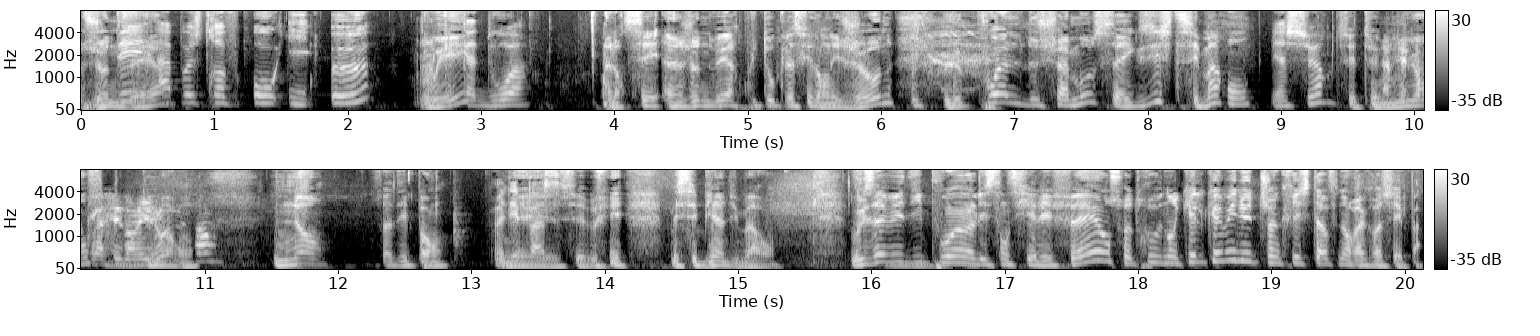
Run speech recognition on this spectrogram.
Jaune D vert. apostrophe O I E. Oui. Cacadois. Alors c'est un jaune vert plutôt classé dans les jaunes. Le poil de chameau, ça existe, c'est marron. Bien sûr. C'est une Ah, c'est pas nuance classé dans les jaunes, marron. ça Non, ça dépend. Mais dépasse. c'est oui, mais c'est bien du marron. Vous avez 10 points, l'essentiel est fait. On se retrouve dans quelques minutes. Jean-Christophe, ne raccrochez pas.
